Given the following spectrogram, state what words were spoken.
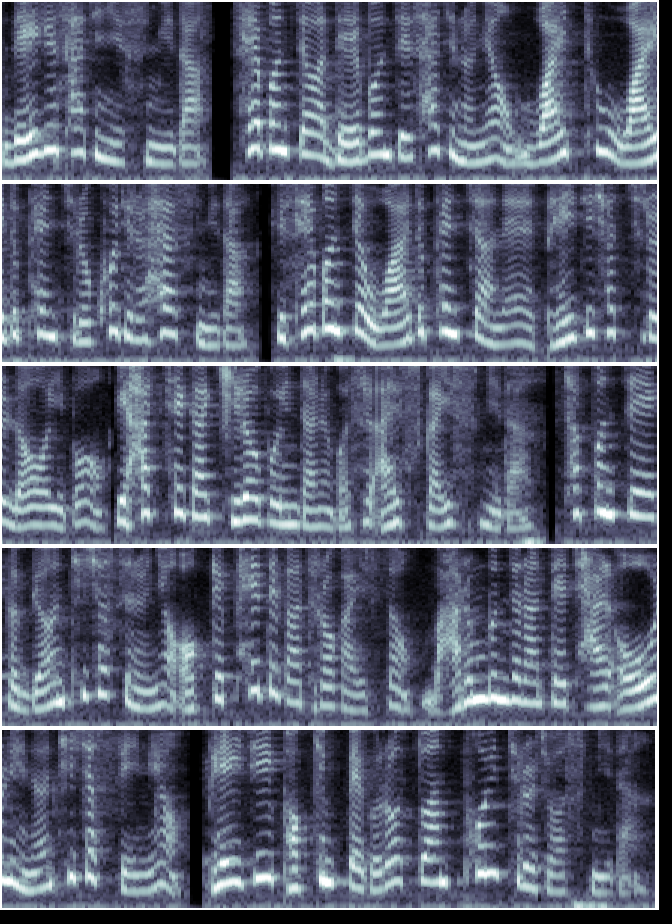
4개 사진이 있습니다. 세 번째와 네 번째 사진은요, white wide 팬츠로 코디를 하였습니다. 이 세 번째 wide 팬츠 안에 베이지 셔츠를 넣어 입어 이 하체가 길어 보인다는 것을 알 수가 있습니다. 첫 번째 그 면 티셔츠는요, 어깨 패드가 들어가 있어 마른 분들한테 잘 어울리는 티셔츠이며 베이지 Birkin bag으로 또한 포인트를 주었습니다.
